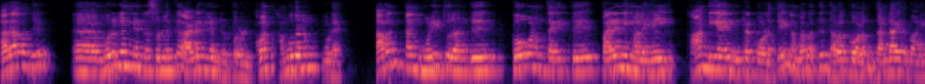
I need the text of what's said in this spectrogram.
அதாவது முருகன் என்ற சொல்லுக்கு அழகு என்று பொருள். அவன் அமுதனும் கூட. அவன் தன் முடி துறந்து கோவணம் தரித்து பழனி மலையில் ஆண்டியாய் நின்ற கோலத்தை நம்ம வந்து தவக்கோலம் தண்டாயுதபாணி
